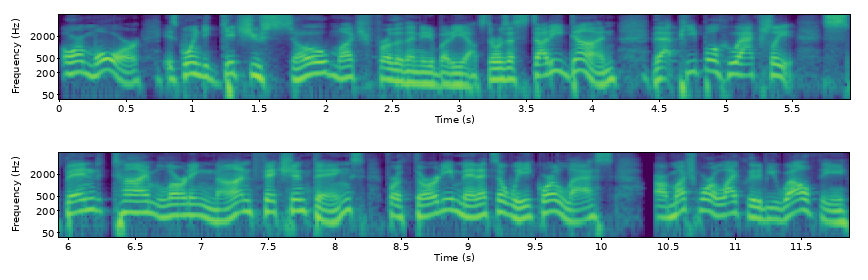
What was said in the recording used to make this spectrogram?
or more is going to get you so much further than anybody else. There was a study done that people who actually spend time learning nonfiction things for 30 minutes a week or less are much more likely to be wealthy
